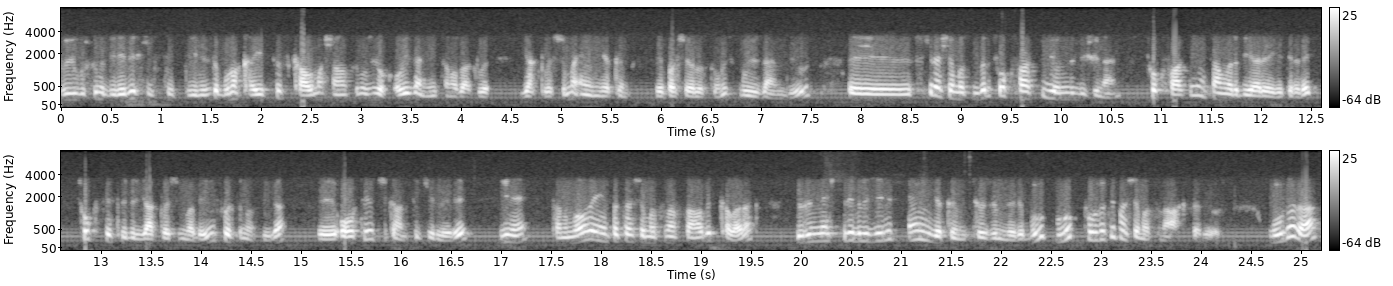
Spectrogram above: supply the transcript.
duygusunu birebir hissettiğinizde buna kayıtsız kalma şansınız yok. O yüzden insan odaklı yaklaşıma en yakın ve başarılı sonuç bu yüzden diyoruz. Ee, fikir aşamasında da çok farklı yönlü düşünen, çok farklı insanları bir araya getirerek çok sesli bir yaklaşımla, beyin fırtınasıyla e, ortaya çıkan fikirleri yine tanımlama ve empati aşamasına sadık kalarak ürünleştirebileceğimiz en yakın çözümleri bulup bunu prototip aşamasına aktarıyoruz. Burada da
